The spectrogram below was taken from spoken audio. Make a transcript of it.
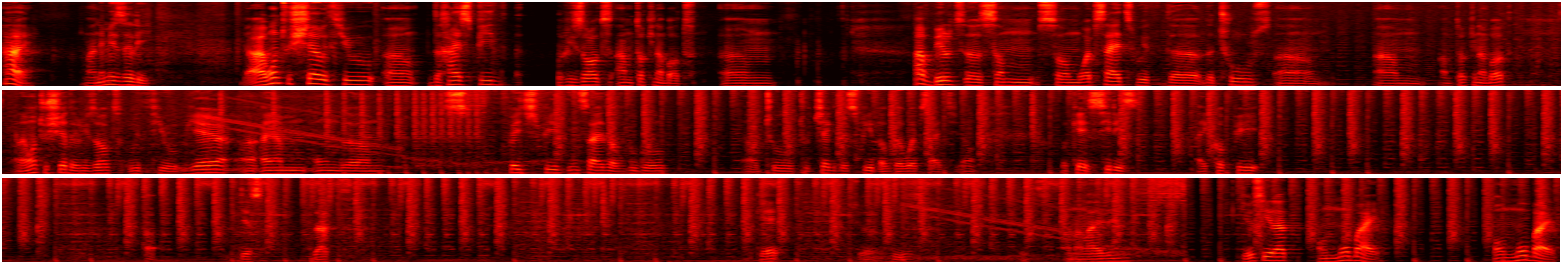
Hi, my name is Ali. I want to share with you uh, the high-speed results I'm talking about. Um, I've built uh, some some websites with the the tools um, um, I'm talking about, and I want to share the results with you. Here uh, I am on the um, PageSpeed Insights of Google uh, to to check the speed of the website. You know, okay, see this. I copy just that. Okay. So he's it's analyzing. Do you see that on mobile? On mobile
